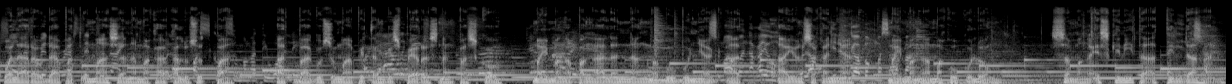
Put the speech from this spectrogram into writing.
Wala raw dapat umasa na makakalusot pa. at bago sumapit ang bisperas ng Pasko, may mga pangalan. ng mabubunyag at ayon sa kanya, may mga makukulong. Sa mga eskinita at tindahan,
